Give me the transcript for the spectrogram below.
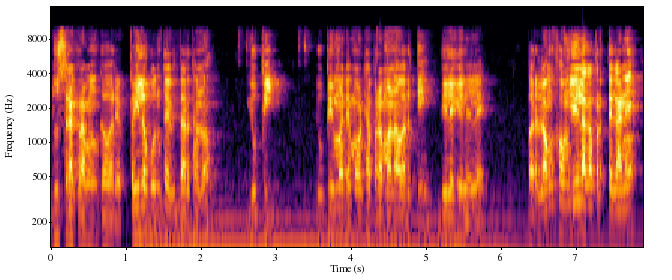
दुसऱ्या क्रमांकावर आहे. पहिलं कोणतं आहे विद्यार्थ्यांनो? युपी युपी मध्ये मोठ्या प्रमाणावरती दिले गेलेले आहे. बरं लॉंग फॉर्म लिहिला का प्रत्येकाने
